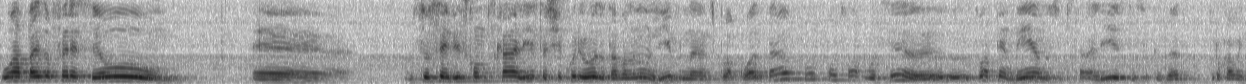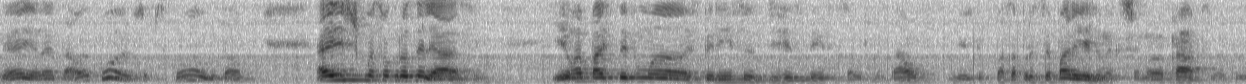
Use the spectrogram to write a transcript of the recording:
O rapaz ofereceu é, o seu serviço como psicanalista, achei curioso, eu estava lendo um livro, né, tipo, o cara, eu posso falar com você, eu estou atendendo, sou psicanalista, se quiser trocar uma ideia, né, tal, eu, pô, eu sou psicólogo e tal. Aí a gente começou a groselhar, assim, e o rapaz teve uma experiência de residência em saúde mental, e ele teve que passar por esse aparelho, né, que se chama CAPS, né, que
